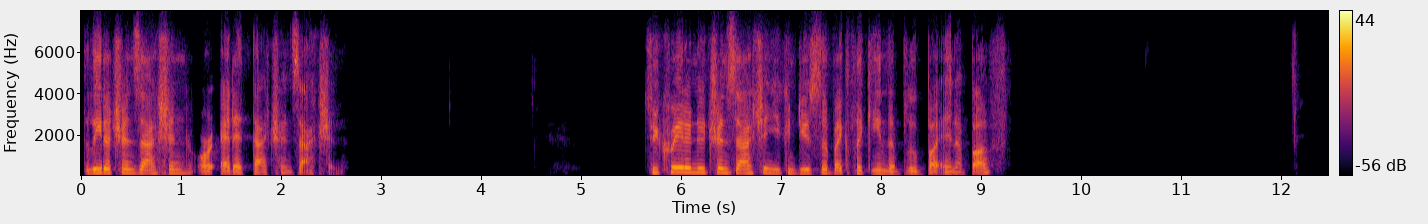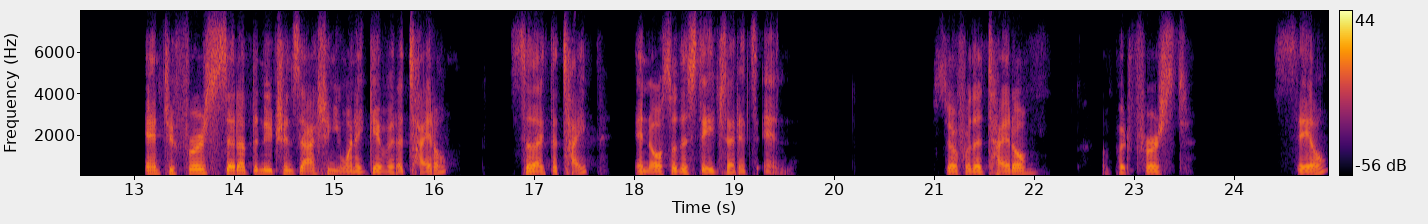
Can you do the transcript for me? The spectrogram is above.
delete a transaction, or edit that transaction. To create a new transaction, you can do so by clicking the blue button above. And to first set up the new transaction, you want to give it a title, select the type, and also the stage that it's in. So for the title, I'll put first sale.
